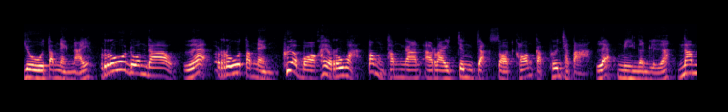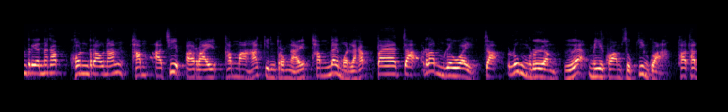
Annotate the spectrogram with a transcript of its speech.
อยู่ตำแหน่งไหน รู้ดวงดาวและรู้ตำแหน่ง เพื่อบอกให้รู้ว่า ต้องทำงานอะไรจึงจะสอดคล้องกับพื้นชะตา และมีเงินเหลือนำเรียนนะครับ คนเรานั้นทำอาชีพอะไรทำมาหากินตรงไหนทำได้หมดแหละครับ แต่จะร่ำรวยจะรุ่งเรืองและมีความสุขยิ่งกว่า ถ้าท่าน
